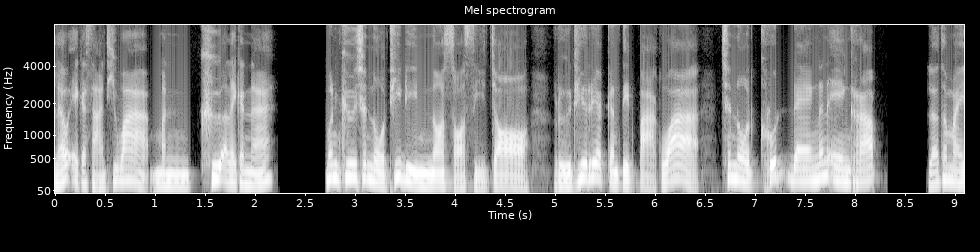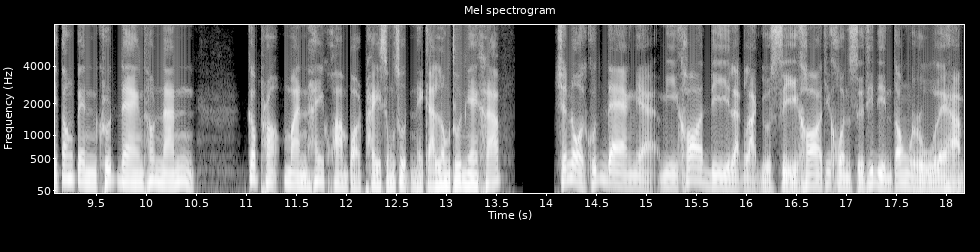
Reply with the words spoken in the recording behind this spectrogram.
แล้วเอกสารที่ว่ามันคืออะไรกันนะ มันคือโฉนดที่ดินนสสีจอ หรือที่เรียกกันติดปากว่าโฉนดครุฑแดงนั่นเองครับ แล้วทำไมต้องเป็นครุฑแดงเท่านั้น ก็เพราะมันให้ความปลอดภัยสูงสุดในการลงทุนไงครับโฉนดคุดแดงเนี่ยมีข้อดีหลักๆอยู่ 4 ข้อที่คนซื้อที่ดินต้องรู้เลยครับ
